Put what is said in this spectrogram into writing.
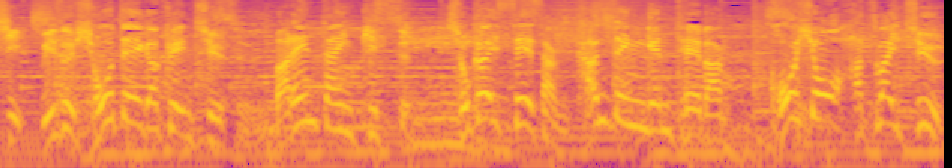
士 with 氷定学園中バレンタインキッス初回生産完全限定版好評発売中。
